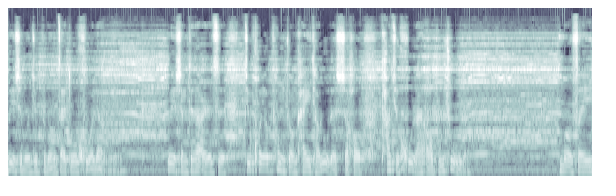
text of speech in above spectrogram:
为什么就不能再多活两年？为什么在他儿子就快要碰撞开一条路的时候，他却忽然熬不住了？莫非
